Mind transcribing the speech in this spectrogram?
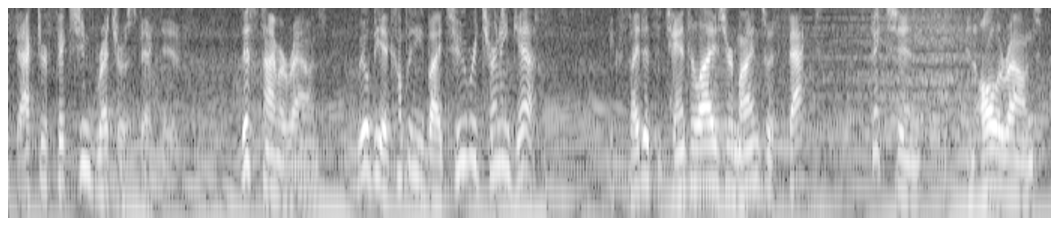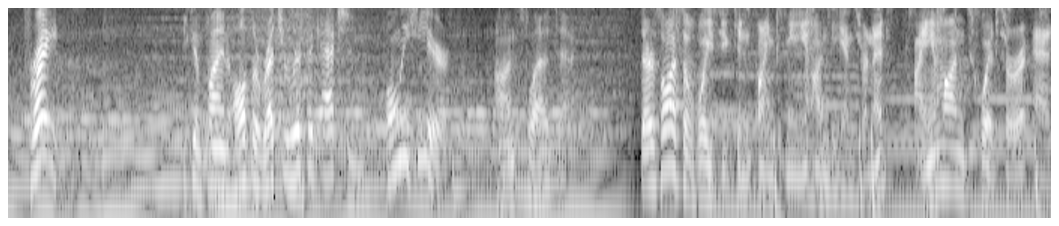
Fact or Fiction retrospective. This time around, we'll be accompanied by two returning guests, excited to tantalize your minds with fact, fiction, and all around frights. You can find all the retrorific action only here on Splat Attack. There's lots of ways you can find me on the internet. I am on Twitter at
